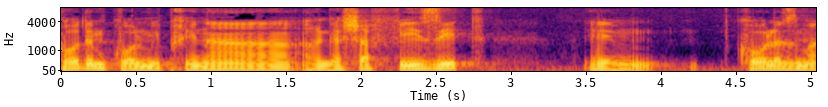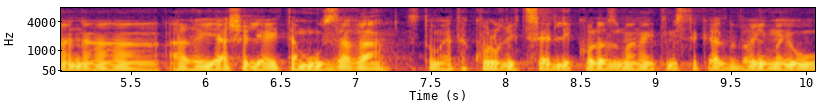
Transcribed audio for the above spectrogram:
קודם כל, מבחינה הרגשה פיזית, אמ, כל הזמן הראייה שלי הייתה מוזרה. זאת אומרת, הכל ריצד לי כל הזמן, הייתי מסתכל על דברים, היו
